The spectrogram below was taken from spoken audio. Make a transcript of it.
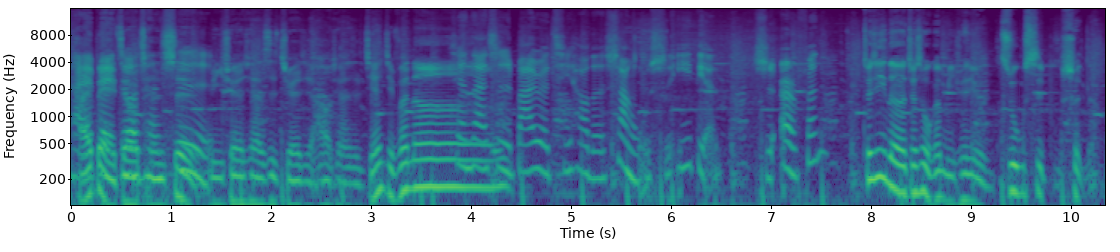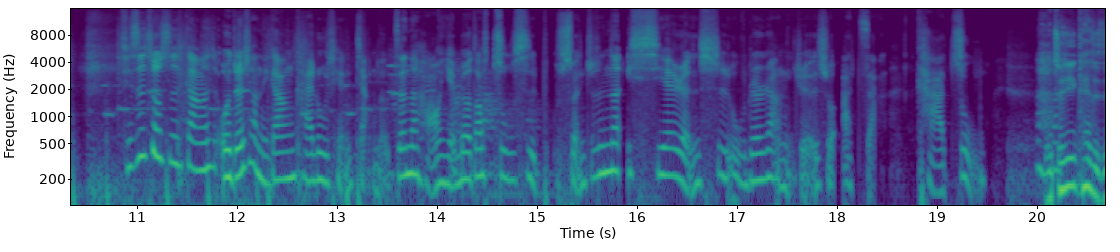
台北这个城市。明轩现在是几月几号？现在是几点几分呢？现在是八月七号的上午十一点十二分。最近呢，就是我跟明轩有点诸事不顺的。其实就是刚刚，我觉得像你刚刚开录前讲的，真的好像也没有到诸事不顺，就是那一些人事物，就让你觉得说啊咋卡住。我最近开始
